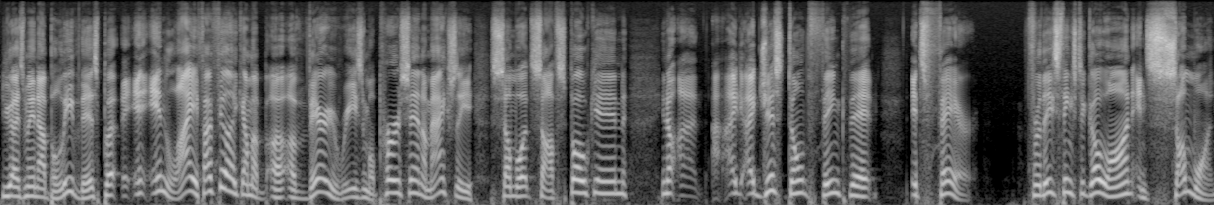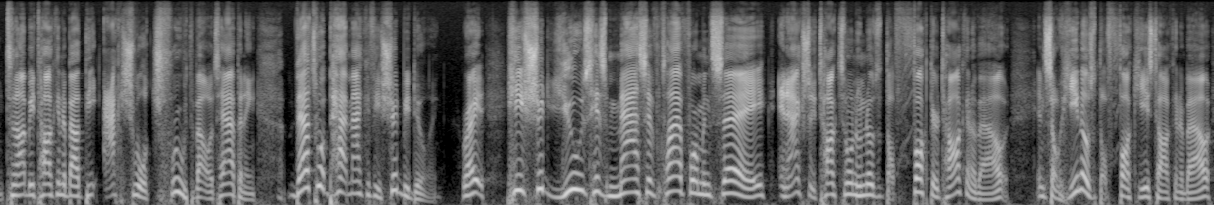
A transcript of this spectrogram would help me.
you guys may not believe this, but in, life, I feel like I'm a, a, very reasonable person. I'm actually somewhat soft spoken. You know, I, I, I just don't think that it's fair for these things to go on and someone to not be talking about the actual truth about what's happening. That's what Pat McAfee should be doing right? He should use his massive platform and say, and actually talk to someone who knows what the fuck they're talking about. And so he knows what the fuck he's talking about.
